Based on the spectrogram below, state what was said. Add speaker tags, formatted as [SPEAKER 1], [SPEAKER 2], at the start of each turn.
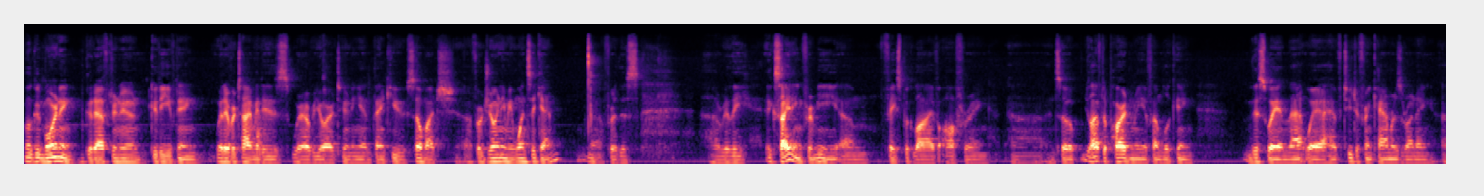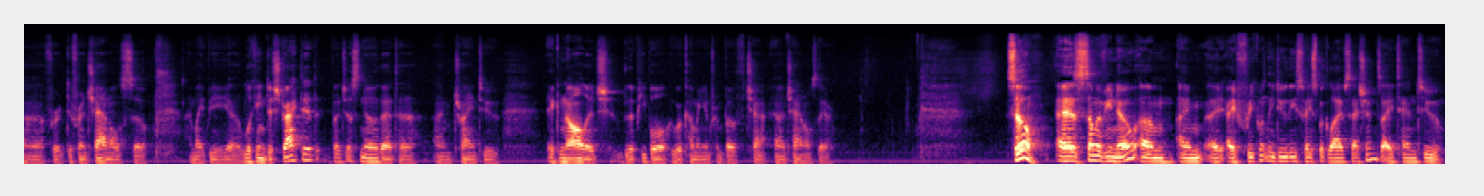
[SPEAKER 1] Well, good morning, good afternoon, good evening, whatever time it is, wherever you are tuning in. Thank you so much uh, for joining me once again uh, for this uh, really exciting for me um, Facebook Live offering. Uh, and so you'll have to pardon me if I'm looking this way and that way. I have two different cameras running uh, for different channels, so I might be uh, looking distracted, but just know that I'm trying to acknowledge the people who are coming in from both cha- uh, channels there. So, as some of you know, um, I, I frequently do these Facebook Live sessions. I tend to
